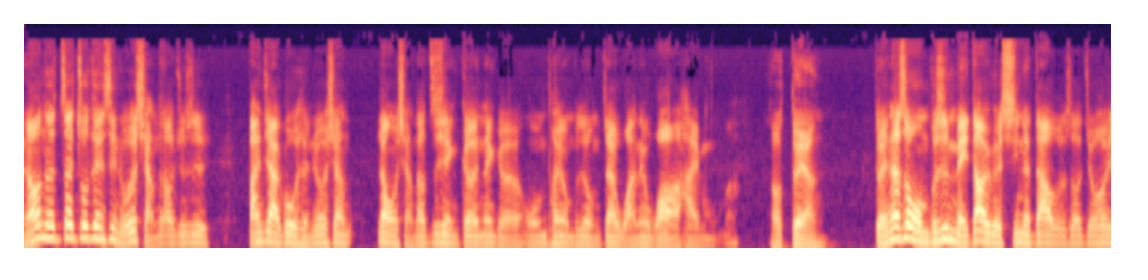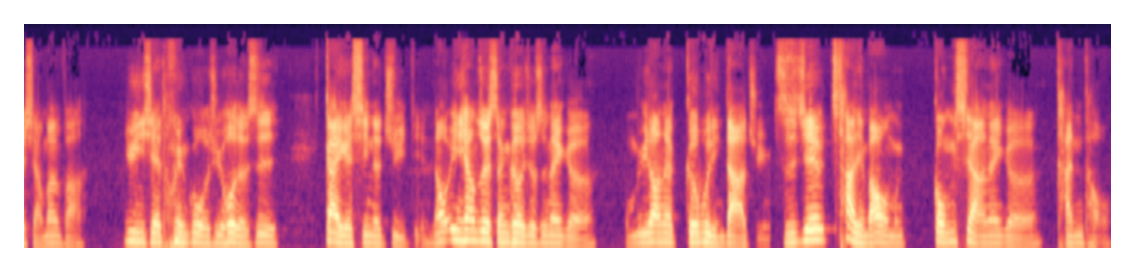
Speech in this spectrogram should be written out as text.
然后呢，在做这件事情，我就想到就是搬家过程，就像让我想到之前跟那个我们朋友不是我们在玩那个瓦尔海姆嘛？哦，对啊，对，那时候我们不是每到一个新的大陆的时候，就会想办法运一些东西过去，或者是盖一个新的据点。然后印象最深刻就是那个我们遇到那哥布林大军，直接差点把我们。攻下那个滩头，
